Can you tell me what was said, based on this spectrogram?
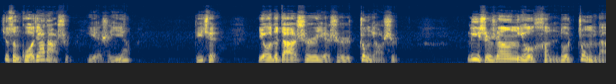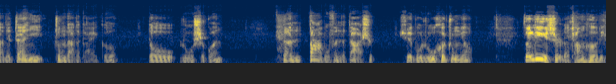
就算国家大事也是一样。的确，有的大事也是重要事。历史上有很多重大的战役、重大的改革都如是观，但大部分的大事却不如何重要。在历史的长河里，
